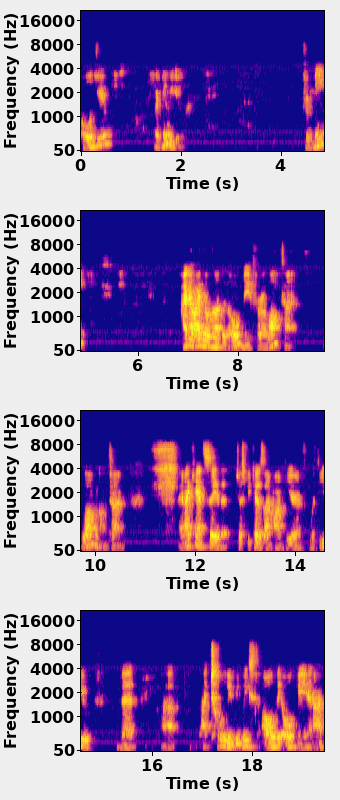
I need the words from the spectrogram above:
Old you or new you. For me, I know I held on to the old me for a long time, long, long time. And I can't say that just because I'm on here with you that uh, I totally released all the old me and I'm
